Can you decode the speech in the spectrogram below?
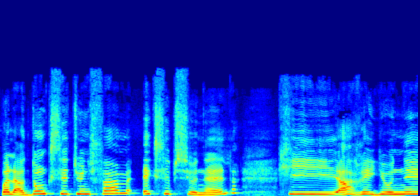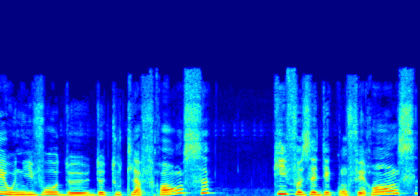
Voilà, donc c'est une femme exceptionnelle qui a rayonné au niveau de, toute la France qui faisait des conférences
